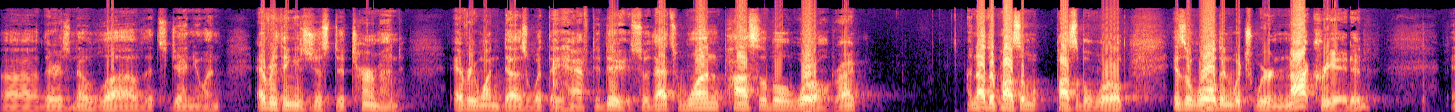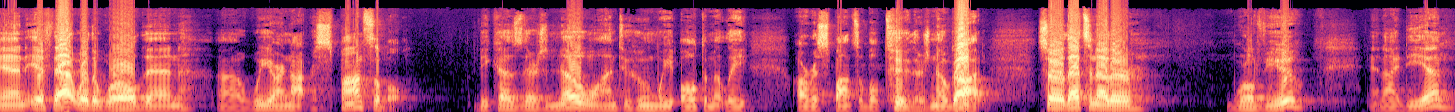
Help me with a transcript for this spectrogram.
uh, there's no love that's genuine. Everything is just determined. Everyone does what they have to do. So that's one possible world, right? Another possible, possible world is a world in which we're not created. And if that were the world, then uh, we are not responsible because there's no one to whom we ultimately are responsible to. There's no God. So that's another worldview, an idea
